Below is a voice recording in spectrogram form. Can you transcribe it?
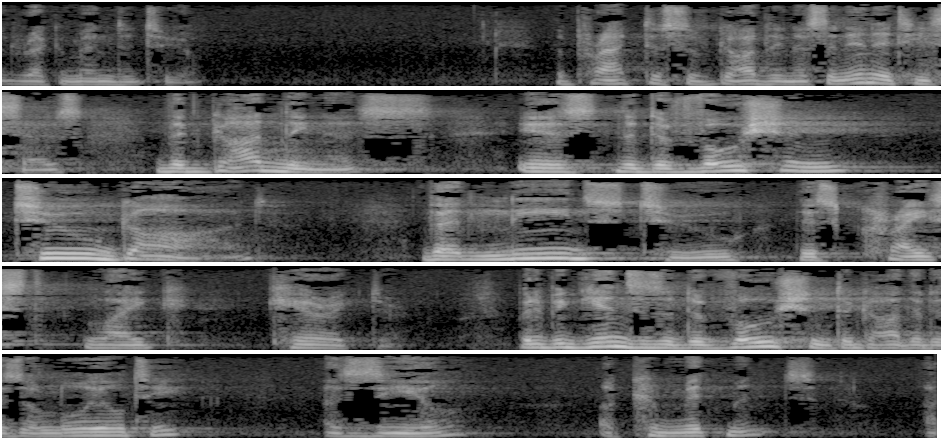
I'd recommend it to you. The practice of godliness. And in it, he says that godliness is the devotion to God that leads to this Christ like character. But it begins as a devotion to God that is a loyalty, a zeal, a commitment, a,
